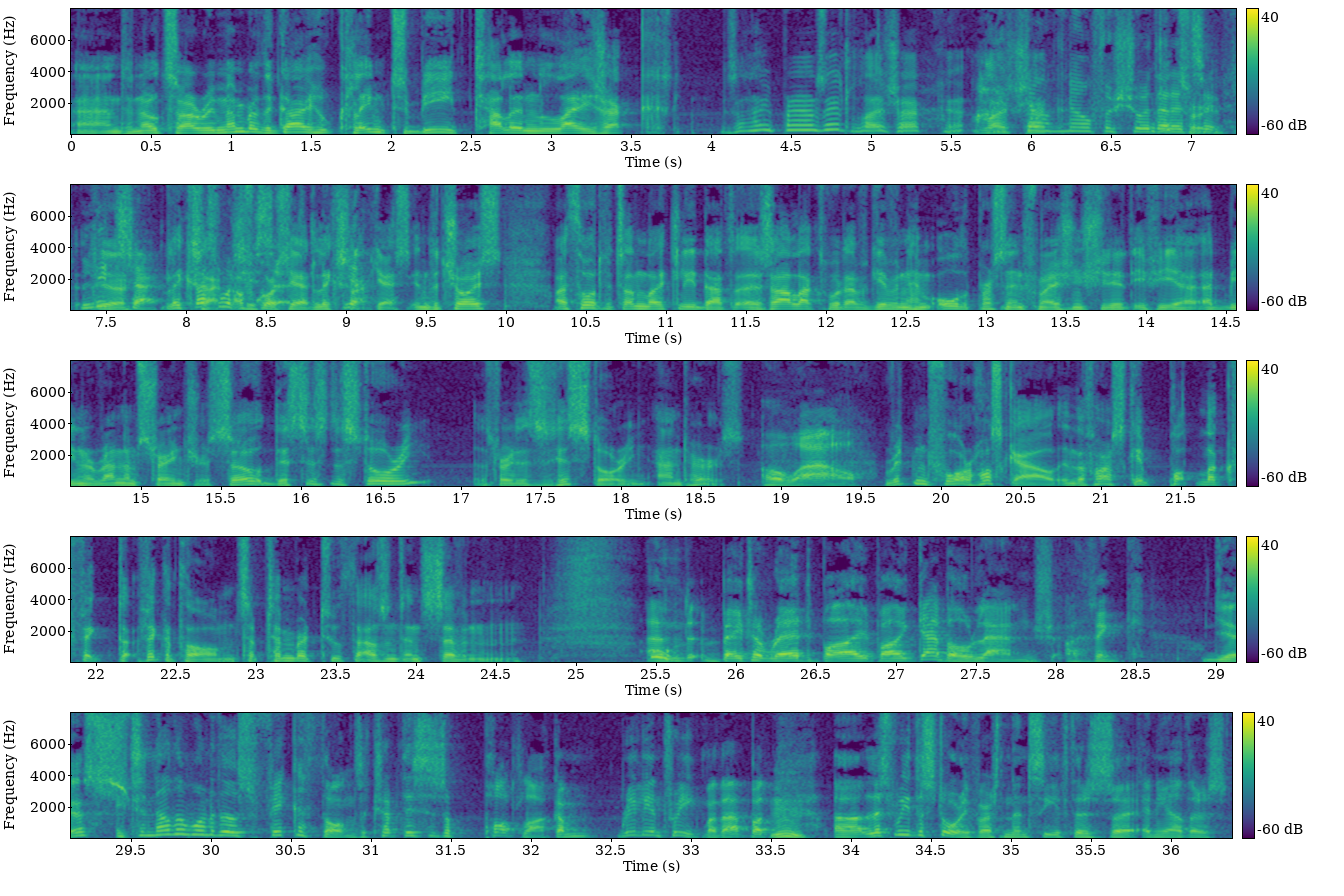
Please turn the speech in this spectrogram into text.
And the notes are: Remember the guy who claimed to be Talyn Lyjak? Is that how you pronounce it? Yeah, I don't know for sure that That's it's a right. Lichak. Yeah, That's Lichak, what of course, said. yeah, Lichak, yes. In the choice, I thought it's unlikely that uh, Xhalax would have given him all the personal information she did if he uh, had been a random stranger. So this is the story. uh, Sorry, this is his story and hers. Oh wow! Written for Hoskal in the Farscape Potluck Fic- Ficathon, September 2007. And beta read by by Gabo Lange, I think. Yes? It's another one of those ficathons, except this is a potluck. I'm really intrigued by that, but uh, let's read the story first and then see if there's uh, any others.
